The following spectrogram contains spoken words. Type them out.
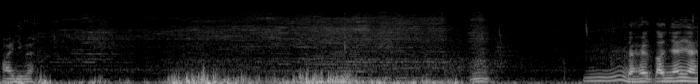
ไฟดีไหมเดี๋ยวตอนนี้ยัง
